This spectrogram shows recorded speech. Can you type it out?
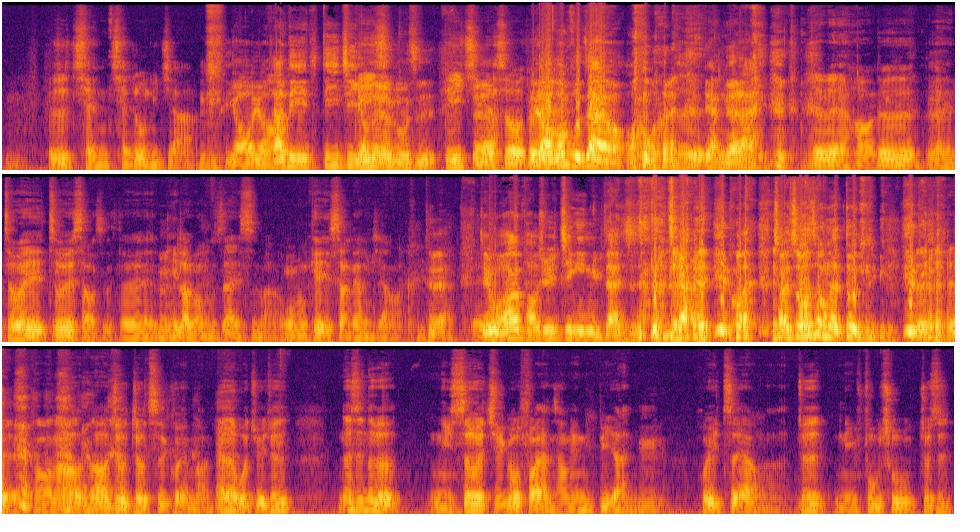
就是潜潜入你家，有有，他第一第一季有那个故事，第一集的时候，你老公不在哦，我们两个来，对不对？哈，就是呃，这位这位嫂子，对？你老公不在是吗？我们可以商量一下嘛。对，结果他跑去经营女战士家里，传说中的盾女，对对对，哦，然后然后就就吃亏嘛。但是我觉得就是那是那个你社会结构发展上面，你必然会这样啊，就是你付出就是。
